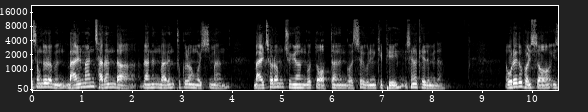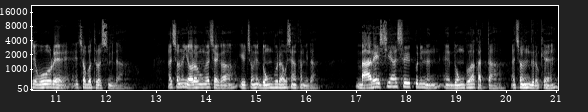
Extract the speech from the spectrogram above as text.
성도 여러분, 말만 잘한다라는 말은 부끄러운 것이지만 말처럼 중요한 것도 없다는 것을 우리는 깊이 생각해야 됩니다. 올해도 벌써 이제 5월에 접어들었습니다. 저는 여러분과 제가 일종의 농부라고 생각합니다. 말의 씨앗을 뿌리는 농부와 같다. 저는 그렇게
